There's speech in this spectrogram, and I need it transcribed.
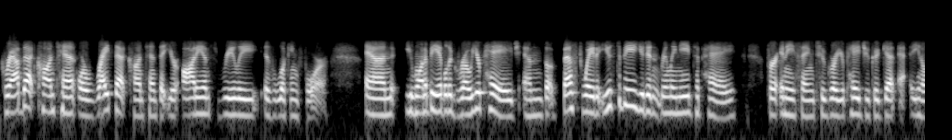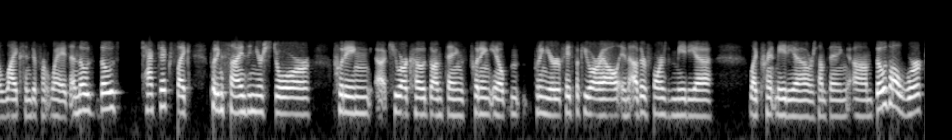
grab that content or write that content that your audience really is looking for and you want to be able to grow your page. And the best way that used to be, you didn't really need to pay for anything to grow your page. You could get you know likes in different ways, and those those tactics like putting signs in your store, putting uh, QR codes on things, putting you know m- putting your Facebook URL in other forms of media like print media or something. Um, those all work,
